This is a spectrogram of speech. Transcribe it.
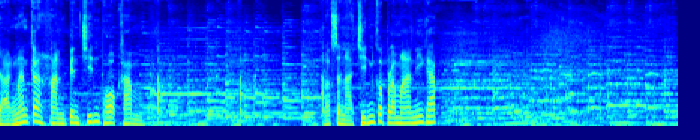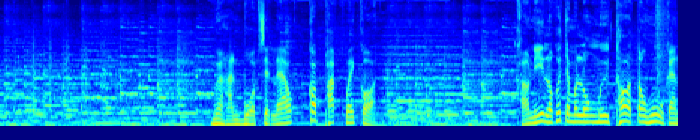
จากนั้นก็หั่นเป็นชิ้นพอคำลักษณะชิ้นก็ประมาณนี้ครับ เมื่อหั่นบวบเสร็จแล้วก็พักไว้ก่อน คราวนี้เราก็จะมาลงมือทอดเต้าหู้กัน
